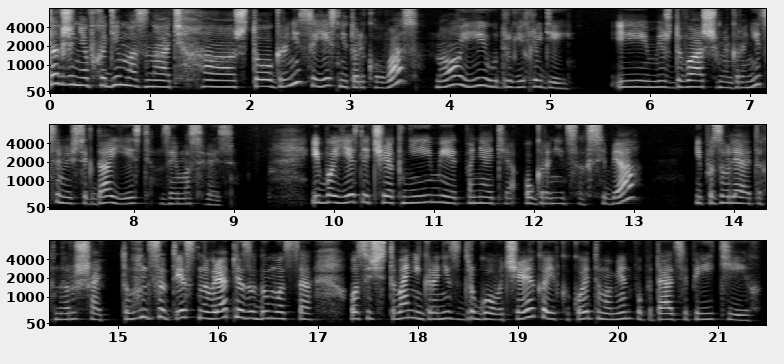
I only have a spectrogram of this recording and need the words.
Также необходимо знать, а, что границы есть не только у вас, но и у других людей. И между вашими границами всегда есть взаимосвязь. Ибо если человек не имеет понятия о границах себя и позволяет их нарушать, то он, соответственно, вряд ли задумается о существовании границ другого человека и в какой-то момент попытается перейти их.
